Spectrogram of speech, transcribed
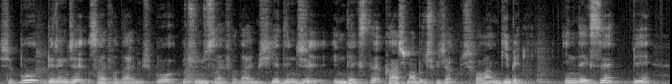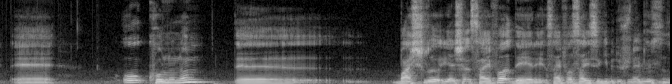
işte bu birinci sayfadaymış. Bu üçüncü sayfadaymış. Yedinci indekste karşıma bu çıkacakmış falan gibi. İndeksi bir e, o konunun e, başlığı yaşa, sayfa değeri, sayfa sayısı gibi düşünebilirsiniz.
